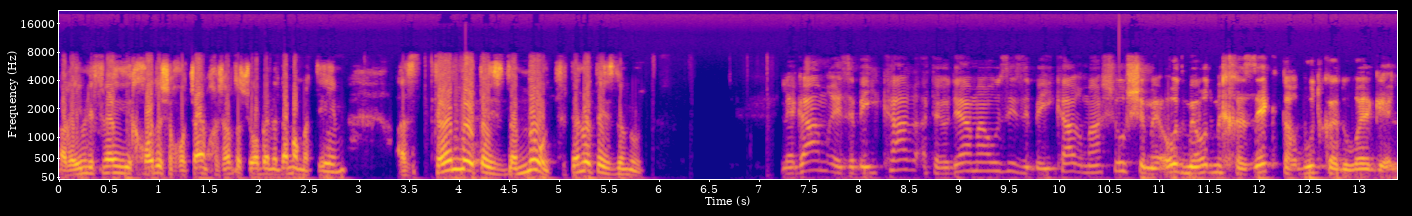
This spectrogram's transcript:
הרי אם לפני חודש או חודשיים חשבת שהוא הבן אדם המתאים, אז תן לו את ההזדמנות, תן לו את ההזדמנות. לגמרי, זה בעיקר, אתה יודע מה עוזי? זה בעיקר משהו שמאוד מאוד מחזק תרבות כדורגל.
